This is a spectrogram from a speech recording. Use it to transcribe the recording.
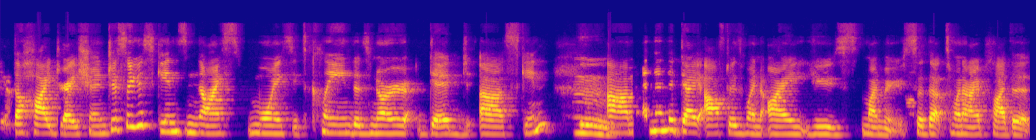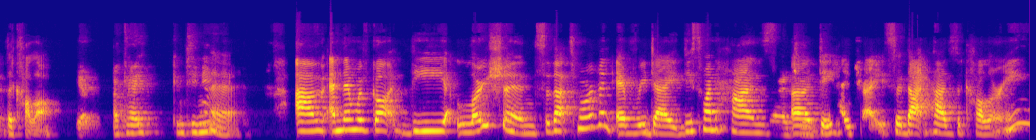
Yeah. the hydration, just so your skin's nice, moist, it's clean, there's no dead uh, skin. Mm, Um, and then the day after is when I use my mousse. So that's when I apply the, the color. Yeah. Okay, continue. Yeah. Um, and then we've got the lotion. So that's more of an everyday. This one has uh, DHA. So that has the coloring.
